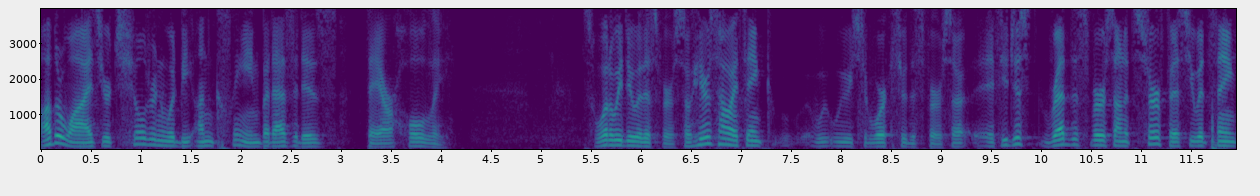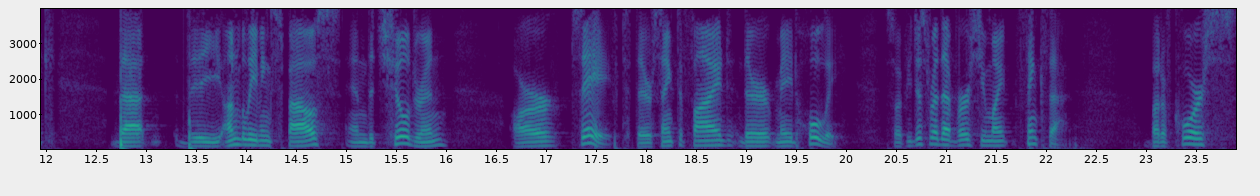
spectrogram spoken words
Otherwise, your children would be unclean, but as it is, they are holy. So, what do we do with this verse? So, here's how I think we, should work through this verse. If you just read this verse on its surface, you would think that the unbelieving spouse and the children are saved. They're sanctified, they're made holy. So if you just read that verse, you might think that. But of course,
